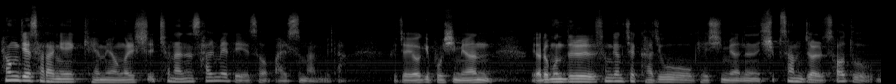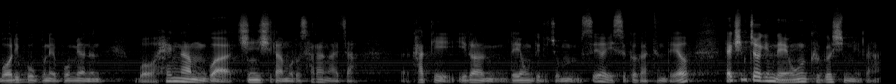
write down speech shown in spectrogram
형제 사랑의 계명을 실천하는 삶에 대해서 말씀합니다. 그죠? 여기 보시면 여러분들 성경책 가지고 계시면은 13절 서두 머리 부분에 보면은 뭐 행함과 진실함으로 사랑하자. 각기 이런 내용들이 좀 쓰여 있을 것 같은데요. 핵심적인 내용은 그것입니다.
